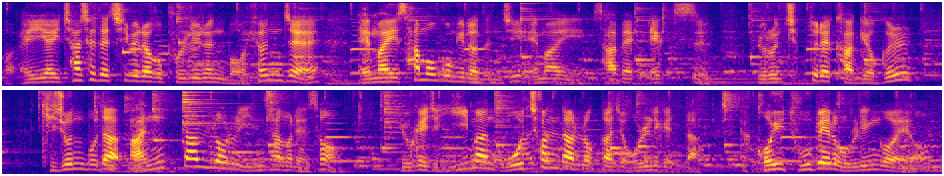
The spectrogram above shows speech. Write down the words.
어, AI 차세대 칩이라고 불리는 뭐 현재 MI 350이라든지 MI 400X 이런 칩들의 가격을 기존보다 만 달러를 인상을 해서 이게 이제 2만 5천 맞아요. 달러까지 올리겠다. 그러니까 거의 두 배를 올린 거예요.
